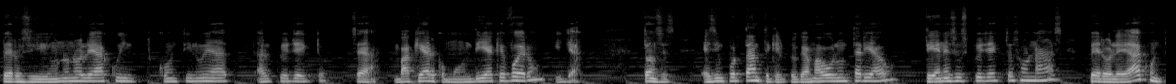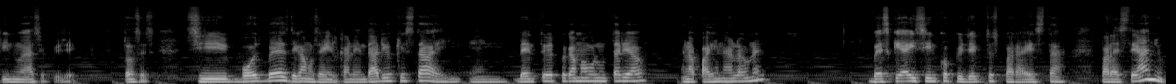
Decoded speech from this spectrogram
pero si uno no le da continuidad al proyecto, o sea, va a quedar como un día que fueron y ya. Entonces, es importante que el programa voluntariado tiene sus proyectos jornadas, pero le da continuidad a ese proyecto. Entonces, si vos ves, digamos, en el calendario que está en, dentro del programa voluntariado, en la página de la UNED, ves que hay cinco proyectos para, esta, para este año.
